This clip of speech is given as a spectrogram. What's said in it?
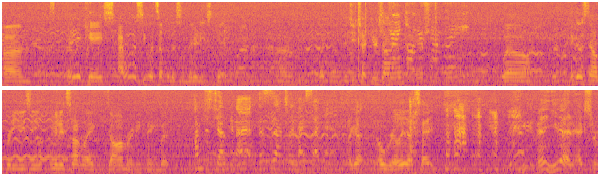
Um, in any case, I want to see what's up with this amenities kit. Um, what, did you check yours out? Drank all your champagne. Well, it goes down pretty easy. I mean, it's not like Dom or anything, but I'm just joking. I, this is actually my second. I got. Oh, really? That's tight. you, man, you had extra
